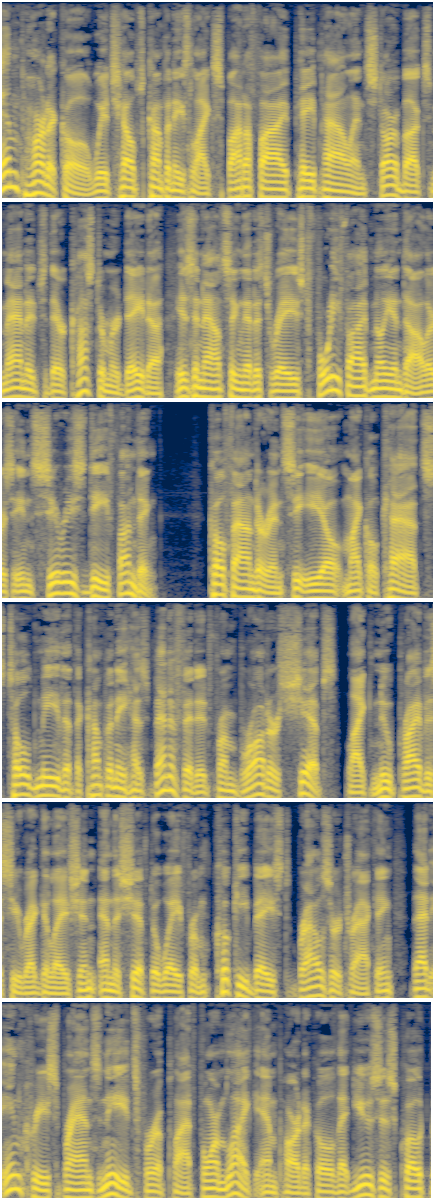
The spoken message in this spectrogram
mParticle, which helps companies like Spotify, PayPal, and Starbucks manage their customer data, is announcing that it's raised $45 million in Series D funding. Co-founder and CEO Michael Katz told me that the company has benefited from broader shifts like new privacy regulation and the shift away from cookie-based browser tracking that increase brands' needs for a platform like mParticle that uses quote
